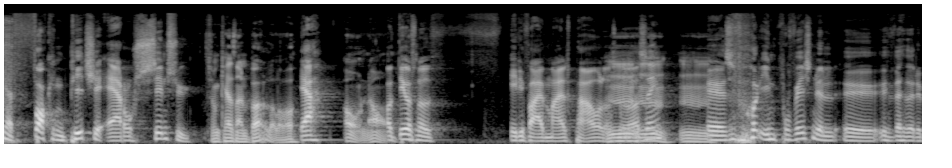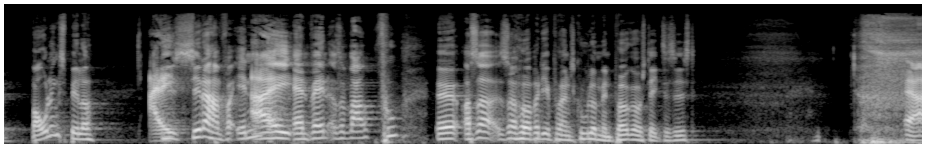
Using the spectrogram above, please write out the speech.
Kan fucking pitche, er du sindssyg. Som kaster en bold, eller hvad? Ja, Oh no. og det er jo sådan noget 85 miles per hour eller sådan noget også, ikke? Mm. Øh, så får de en professionel, øh, hvad hedder det, bowlingspiller. Ej. De sætter ham for enden Ej. af en bane, og så bare, fuh, øh, og så, så hopper de på en skulder med en pogo-stik til sidst. Ja,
